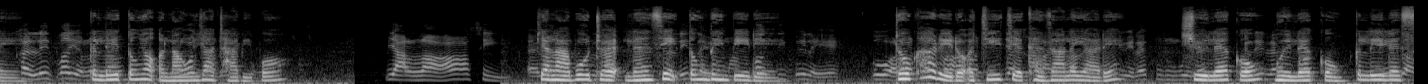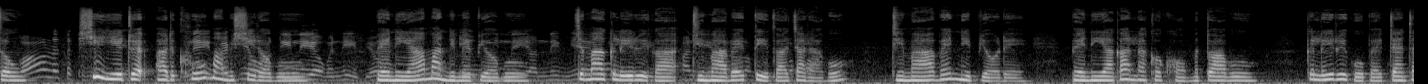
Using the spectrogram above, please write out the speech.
တယ်ကလေး၃ယောက်အလောင်းရထားပြီပေါ့ပြန်လာစီပြန်လာဖို့အတွက်လမ်းစိတ်၃သိန်းပေးတယ်ဒုက္ခတွေတော့အကြီးကျယ်ခံစားလိုက်ရတယ်ရွှေလဲကုံငွေလဲကုံကလေးလဲဆုံး ရှစ်ရည်အတွက်ဘာတစ်ခုမှမရှိတော့ဘူးဘယ်နေရာမှနေမပြောဘူးကျမကလေးတွေကဒီမှာပဲတည်သွားကြတာကိုဒီမှာပဲနေပျော်တယ်ဘယ်နေရာကလက်ခေါ်ခေါ်မသွားဘူးကလေးတွေကိုပဲတန်းတ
